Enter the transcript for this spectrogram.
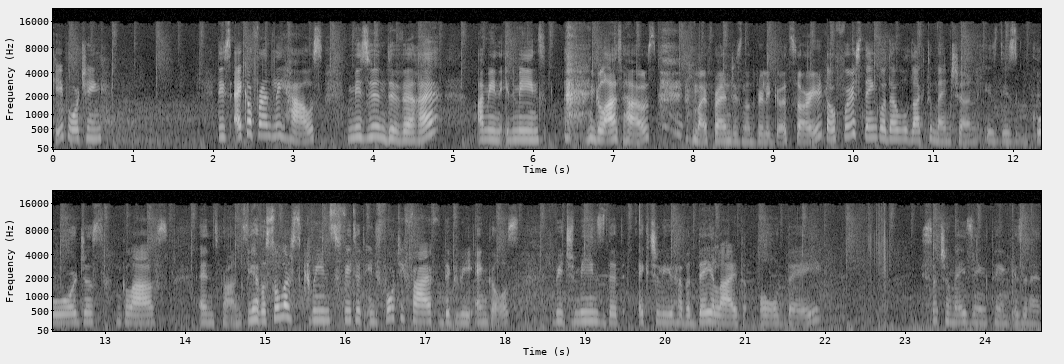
keep watching. This eco-friendly house, Maison de Verre, I mean it means glass house. My French is not really good, sorry. So first thing what I would like to mention is this gorgeous glass entrance. You have a solar screens fitted in 45 degree angles, which means that actually you have a daylight all day. Such amazing thing, isn't it?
